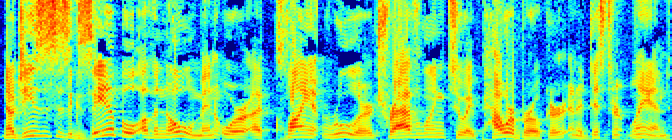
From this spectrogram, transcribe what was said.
Now, Jesus' example of a nobleman or a client ruler traveling to a power broker in a distant land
